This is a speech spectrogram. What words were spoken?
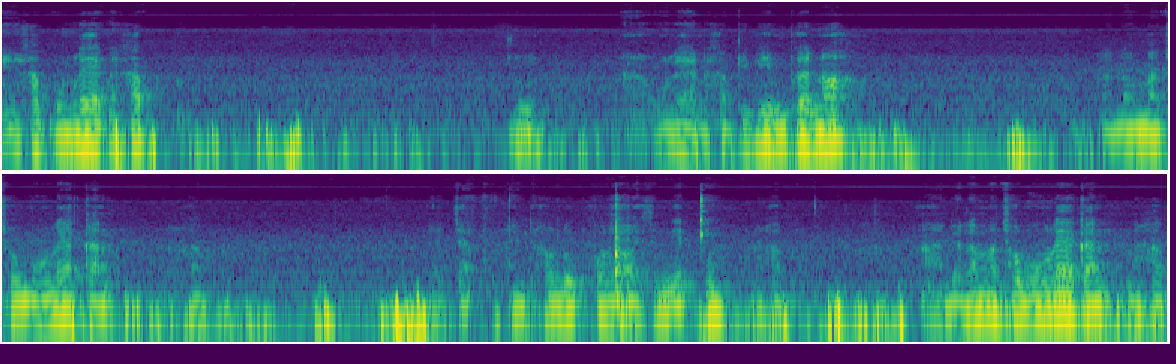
นี่ครับองค์แรกนะครับดูองค์แรกนะครับ พี่พี่เพื่อนๆเนาะเดี๋ยวเรามาชมองค์แรกกันนะครับเดี๋ยวจัดให้เขาลูกเขาลอยสักนิดนึงนะครับเดี๋ยวเรามาชมองค์แรกกันนะครับ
